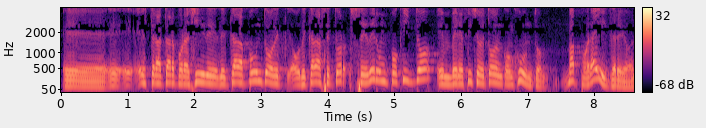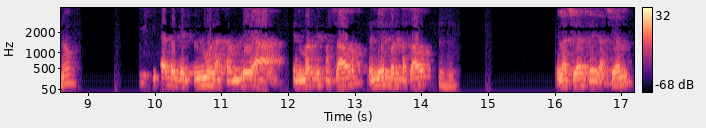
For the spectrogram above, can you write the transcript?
eh, es tratar por allí de, cada punto o de, cada sector ceder un poquito en beneficio de todo en conjunto. Va por ahí, creo, ¿no? Fíjate que tuvimos la asamblea el martes pasado, el miércoles pasado, en la ciudad de Federación,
